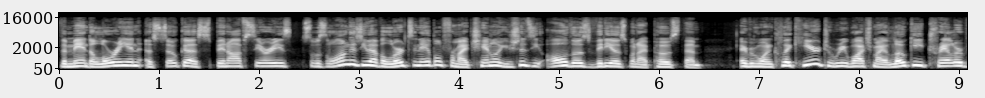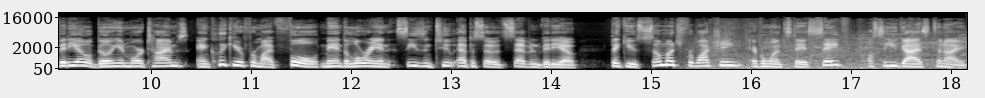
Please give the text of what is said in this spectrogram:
the Mandalorian Ahsoka spin-off series. So as long as you have alerts enabled for my channel, you should see all those videos when I post them. Everyone click here to rewatch my Loki trailer video a billion more times, and click here for my full Mandalorian Season 2 Episode 7 video. Thank you so much for watching. Everyone stay safe. I'll see you guys tonight.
